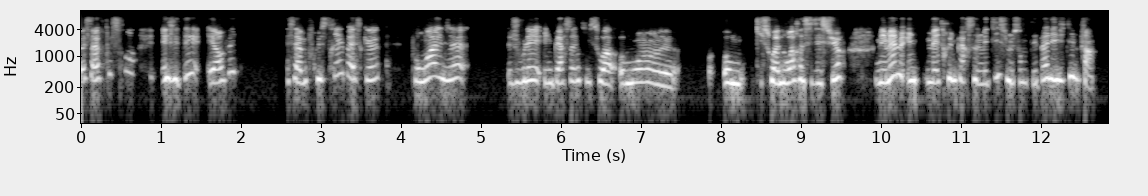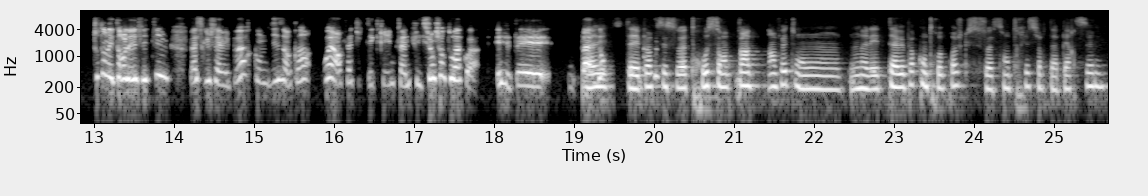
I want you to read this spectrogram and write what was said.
ouais, ça frustrant. Et j'étais, et en fait, ça me frustrait parce que pour moi, je, je voulais une personne qui soit au moins, euh, au, qui soit noire, c'était sûr. Mais même une, mettre une personne métisse, je me sentais pas légitime. Enfin, tout en étant légitime, parce que j'avais peur qu'on me dise encore, ouais, en fait, tu t'écris une fanfiction sur toi, quoi. Et j'étais. Bah, ouais, t'avais peur que ce soit trop centré. Enfin, en fait, on, on allait. T'avais peur qu'on te reproche que ce soit centré sur ta personne.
